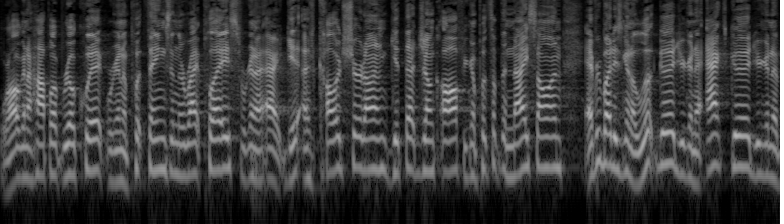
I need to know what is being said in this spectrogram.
We're all going to hop up real quick. We're going to put things in the right place. We're going to all right, get a collared shirt on, get that junk off. You're going to put something nice on. Everybody's going to look good. You're going to act good. You're going to,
